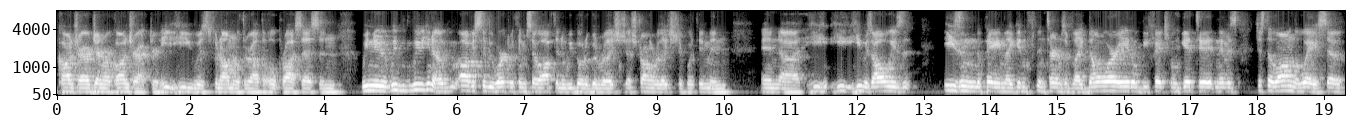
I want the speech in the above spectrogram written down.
contract, our general contractor, he he was phenomenal throughout the whole process. And we knew we we you know obviously we worked with him so often, and we built a good relationship, a strong relationship with him. And and uh, he he he was always easing the pain, like in in terms of like, don't worry, it'll be fixed. We'll get to it. And it was just along the way. So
